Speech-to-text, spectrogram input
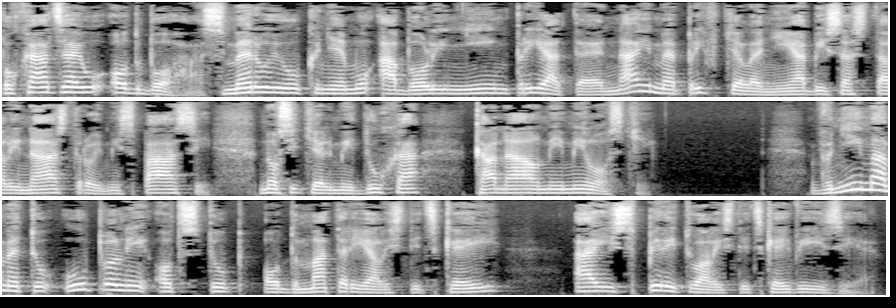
pochádzajú od Boha, smerujú k nemu a boli ním prijaté, najmä pri vtelení, aby sa stali nástrojmi spásy, nositeľmi ducha, kanálmi milosti. Vnímame tu úplný odstup od materialistickej aj spiritualistickej vízie.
